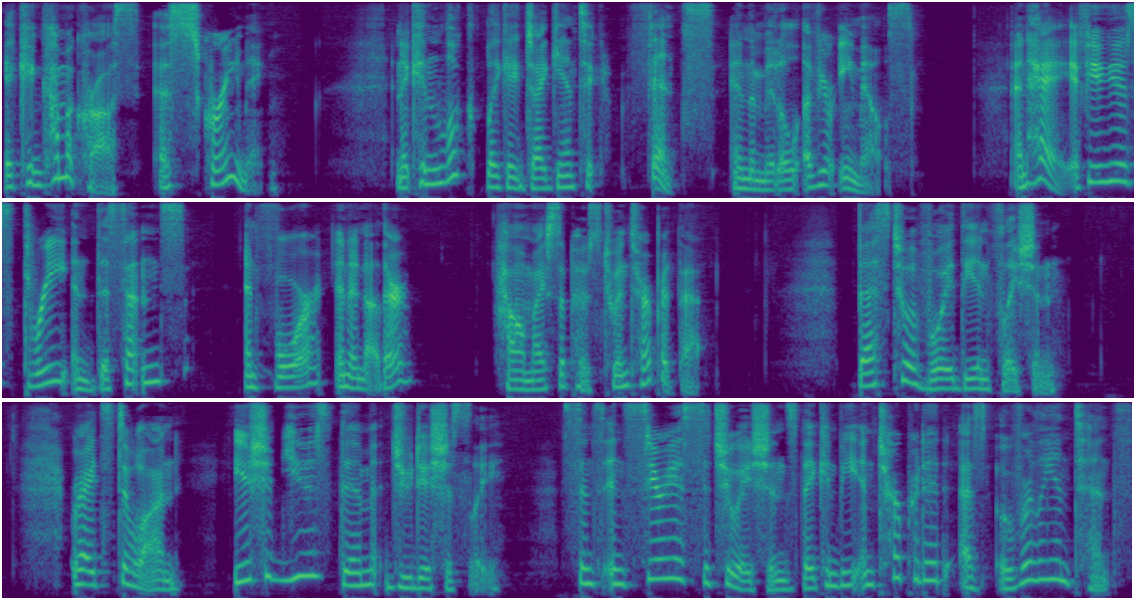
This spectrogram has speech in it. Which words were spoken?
It can come across as screaming, and it can look like a gigantic fence in the middle of your emails. And hey, if you use three in this sentence and four in another, how am I supposed to interpret that? Best to avoid the inflation. Writes Dhawan, you should use them judiciously, since in serious situations they can be interpreted as overly intense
